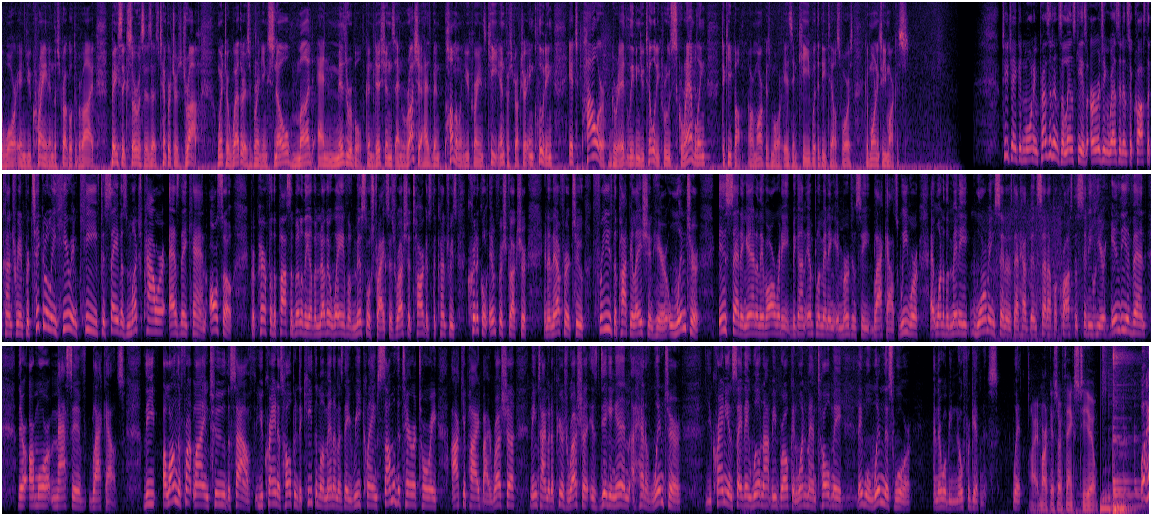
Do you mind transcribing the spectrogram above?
the war in Ukraine and the struggle to provide basic services as temperatures drop. Winter weather is bringing snow, mud, and miserable conditions, and Russia has been pummeling Ukraine's key infrastructure, including its power grid, leaving utility crews scrambling to keep up. Our Marcus Moore is in Kiev with the details for us. Good morning to you, Marcus. TJ, good morning. President Zelensky is urging residents across the country, and particularly here in Kiev, to save as much power as they can. Also, prepare for the possibility of another wave of missile strikes as Russia targets the country's critical infrastructure in an effort to freeze the population here. Winter is setting in, and they've already begun implementing emergency blackouts. We were at one of the many warming centers that have been set up across the city here in the event there are more massive blackouts. The, along the front line to the south, Ukraine is hoping to keep the momentum as they reclaim some of the territory occupied by Russia. Meantime, it appears Russia is digging in ahead of winter. Ukrainians say they will not be broken. One man told me they will win this war and there will be no forgiveness. Whit. All right, Marcus, our thanks to you.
